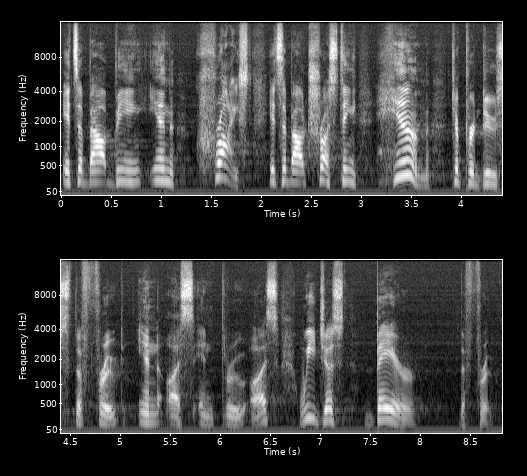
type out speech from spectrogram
It's about being in Christ. It's about trusting Him to produce the fruit in us and through us. We just bear the fruit.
